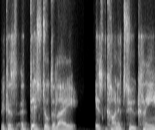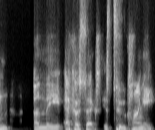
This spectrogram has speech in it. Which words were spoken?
because a digital delay is kind of too clean and the Echosex is too clangy.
